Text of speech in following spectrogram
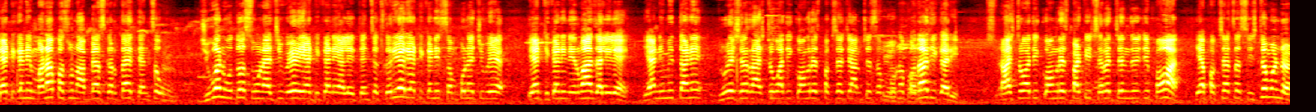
या ठिकाणी मनापासून अभ्यास करतायत त्यांचं जीवन उद्ध्वस्त होण्याची वेळ या ठिकाणी आली. त्यांचं करिअर या ठिकाणी संपवण्याची वेळ या ठिकाणी निर्माण झालेली आहे. या निमित्ताने धुळे शहर राष्ट्रवादी काँग्रेस पक्षाचे आमचे संपूर्ण पदाधिकारी राष्ट्रवादी काँग्रेस पार्टी शरदचंद्रजी पवार या पक्षाचं शिष्टमंडळ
